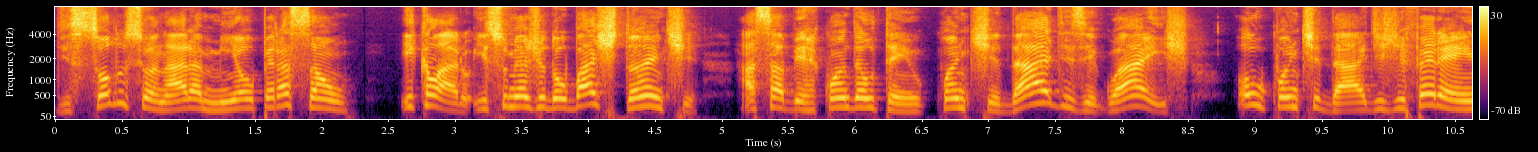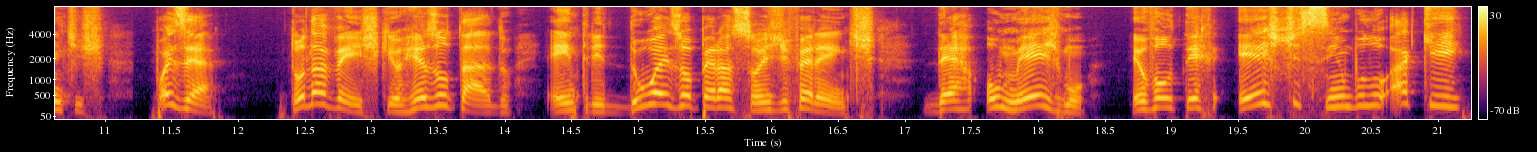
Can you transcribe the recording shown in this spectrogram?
de solucionar a minha operação. E, claro, isso me ajudou bastante a saber quando eu tenho quantidades iguais ou quantidades diferentes. Pois é, toda vez que o resultado entre duas operações diferentes der o mesmo, eu vou ter este símbolo aqui,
